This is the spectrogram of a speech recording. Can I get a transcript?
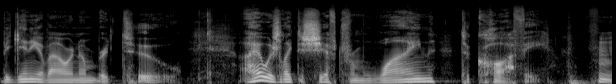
beginning of hour number two, I always like to shift from wine to coffee. Hmm.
